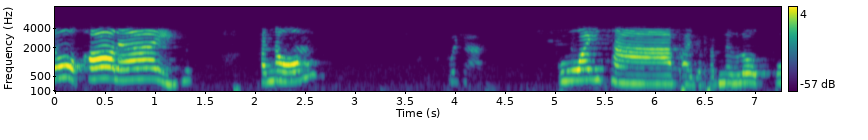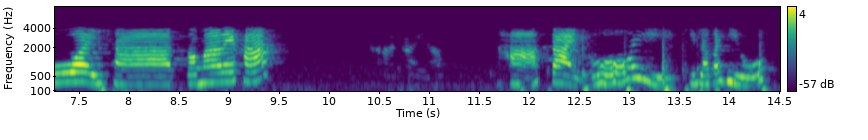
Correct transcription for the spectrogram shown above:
ลูกข้อเลย ขนมผู้ชายกล้วยฉาบอะเดี๋ยวแป๊บนึงลูกกล้วยฉาบต่อมาเลยคะขาไก่ครับขาไก่ โอ้ยกินแล้วก็หิวไก่คุกครับ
